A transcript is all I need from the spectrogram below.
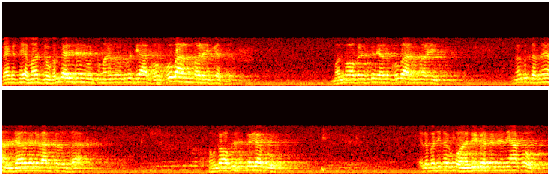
કારણ કે એમાં જોખમદારી છે ને મને તો પછી આ ખૂબ આનંદમાં રહીશ કે છે. મનનું ઓપરેશન કરી એટલે ખૂબ આનંદમાં રહીશ મેં કહું તમે અંજાર વગર વાત કરો છો. હું. તો ઓપરેશન કરી આપું. એટલે પછી મેં કહું બાંધરી બેસી આપો.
